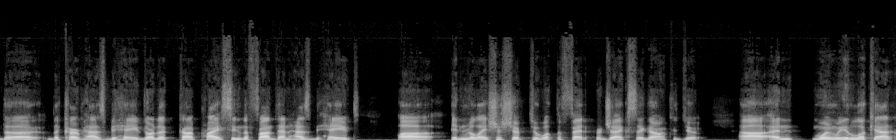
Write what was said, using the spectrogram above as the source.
the the curve has behaved, or the kind of pricing the front end has behaved uh, in relationship to what the Fed projects they're going to do. Uh, and when we look at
